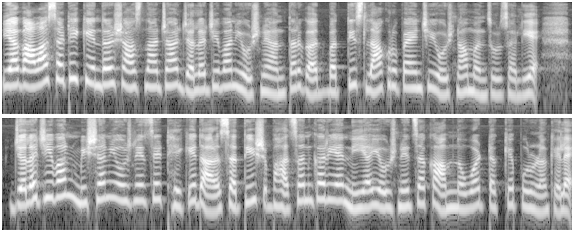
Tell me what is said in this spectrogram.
या गावासाठी केंद्र शासनाच्या जलजीवन योजनेअंतर्गत बत्तीस लाख रुपयांची योजना मंजूर झाली आहे. जलजीवन मिशन योजनेचे ठेकेदार सतीश भासनकर यांनी या योजनेचं काम नव्वद टक्के पूर्ण केलंय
